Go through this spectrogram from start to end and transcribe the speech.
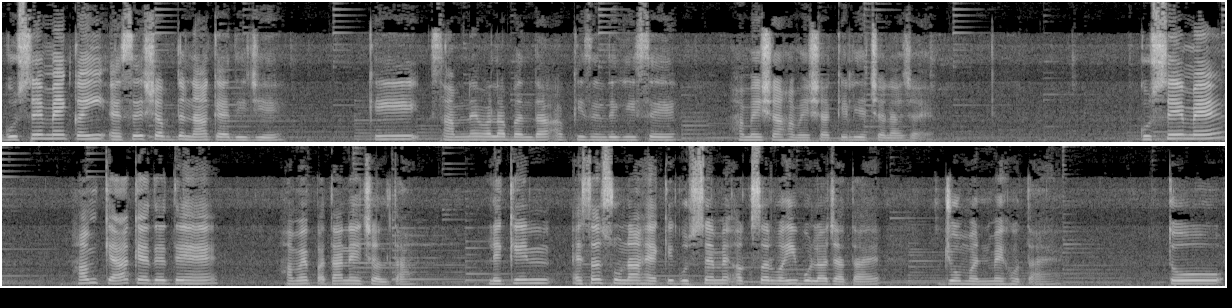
गुस्से में कई ऐसे शब्द ना कह दीजिए कि सामने वाला बंदा आपकी ज़िंदगी से हमेशा हमेशा के लिए चला जाए। गुस्से में हम क्या कह देते हैं? हमें पता नहीं चलता। लेकिन ऐसा सुना है कि गुस्से में अक्सर वही बोला जाता है, जो मन में होता है। तो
